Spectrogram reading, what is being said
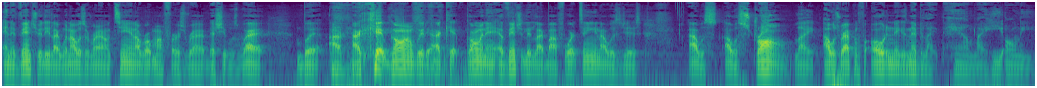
and eventually, like when I was around ten, I wrote my first rap. That shit was whack. But I, I kept going with it. I kept going, and eventually, like by fourteen, I was just I was I was strong. Like I was rapping for older niggas, and they'd be like, "Damn, like he only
